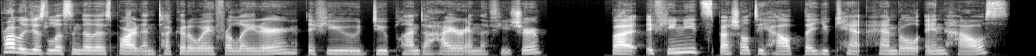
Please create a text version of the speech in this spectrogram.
probably just listen to this part and tuck it away for later if you do plan to hire in the future. But if you need specialty help that you can't handle in house,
